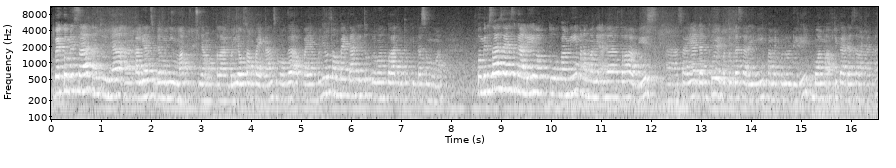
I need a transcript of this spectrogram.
Baik pemirsa, tentunya uh, kalian sudah menyimak yang telah beliau sampaikan. Semoga apa yang beliau sampaikan itu bermanfaat untuk kita semua. Pemirsa, sayang sekali waktu kami menemani Anda telah habis. Uh, saya dan kru yang bertugas hari ini pamit undur diri. Mohon maaf jika ada salah kata.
